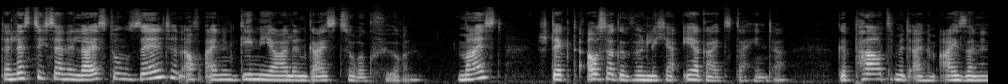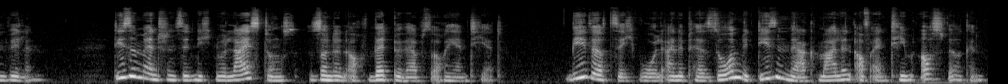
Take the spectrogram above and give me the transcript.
dann lässt sich seine Leistung selten auf einen genialen Geist zurückführen. Meist steckt außergewöhnlicher Ehrgeiz dahinter, gepaart mit einem eisernen Willen. Diese Menschen sind nicht nur leistungs-, sondern auch wettbewerbsorientiert. Wie wird sich wohl eine Person mit diesen Merkmalen auf ein Team auswirken?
